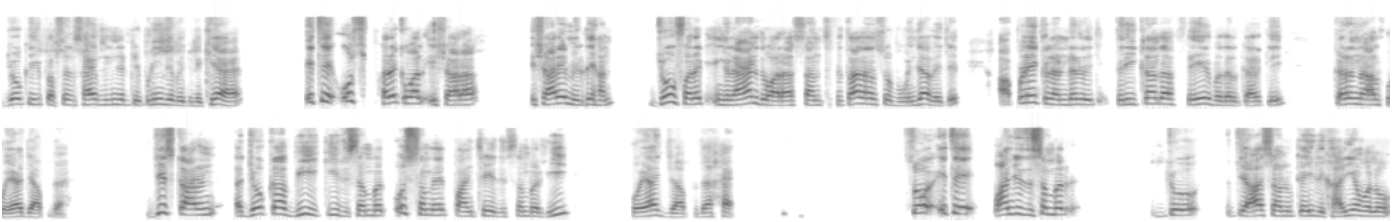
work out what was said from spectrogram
ਜੋ ਕਿ ਪ੍ਰੋਫੈਸਰ ਸਾਹਿਬ ਸਿੰਘ ਨੇ ਟਿੱਪਣੀ ਦੇ ਵਿੱਚ ਲਿਖਿਆ ਹੈ, ਇੱਥੇ ਉਸ ਫ਼ਰਕ ਵੱਲ ਇਸ਼ਾਰਾ ਇਸ਼ਾਰੇ ਮਿਲਦੇ ਹਨ ਜੋ ਫ਼ਰਕ ਇੰਗਲੈਂਡ ਦੁਆਰਾ ਸੰਨ 1752 ਵਿੱਚ ਆਪਣੇ ਕੈਲੰਡਰ ਵਿੱਚ ਤਰੀਕਾਂ ਦਾ ਫੇਰ ਬਦਲ ਕਰਕੇ ਕਰਨ ਨਾਲ ਹੋਇਆ ਜਾਪਦਾ ਹੈ। ਜਿਸ ਕਾਰਨ ਅਜੋਕਾ ਵੀ 21 ਦਸੰਬਰ ਉਸ ਸਮੇਂ 5-6 ਦਸੰਬਰ ਹੀ ਹੋਇਆ ਜਾਪਦਾ ਹੈ। ਸੋ ਇਥੇ 5 ਦਸੰਬਰ ਜੋ ਇਤਿਹਾਸ ਸਾਨੂੰ ਕਈ ਲਿਖਾਰੀਆਂ ਵੱਲੋਂ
